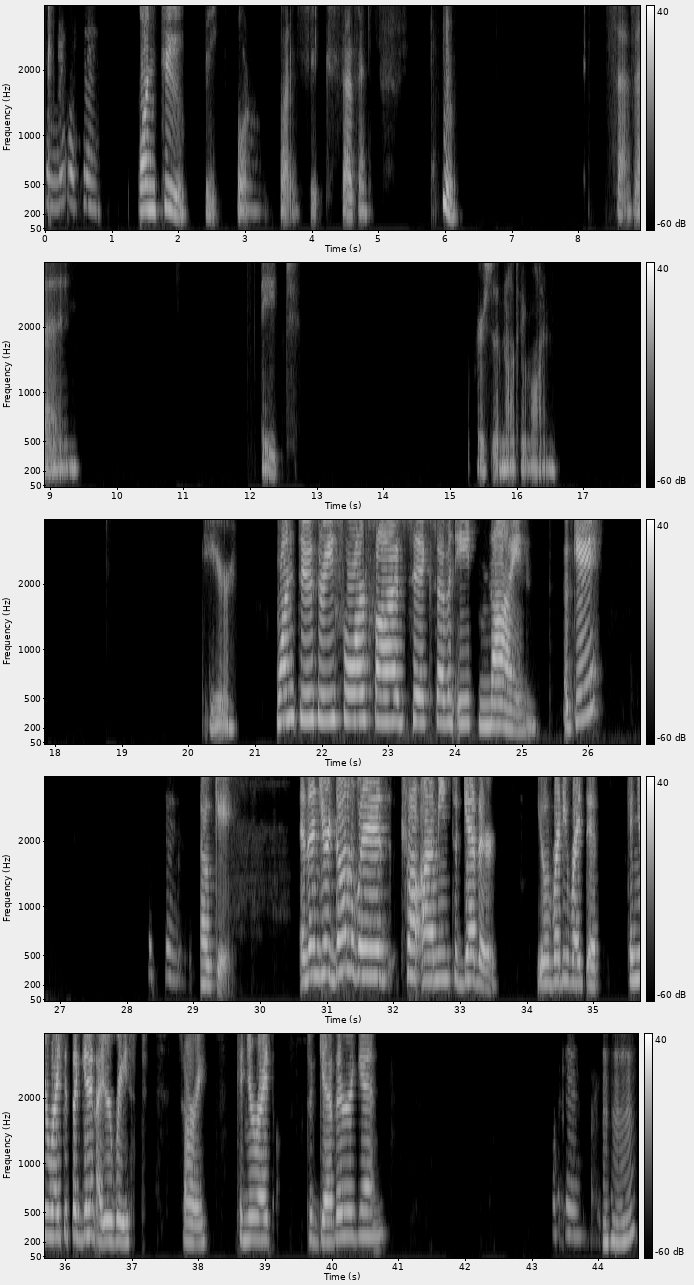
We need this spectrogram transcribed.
Oh, okay. One, two, three, four, five, six, seven. Seven. Eight. Where's another one? Here. One, two, three, four, five, six, seven, eight, nine. Okay? Okay. Okay. And then you're done with, I mean, together. You already write it. Can you write it again? I erased. Sorry. Can you write together again? Okay. Mm-hmm.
